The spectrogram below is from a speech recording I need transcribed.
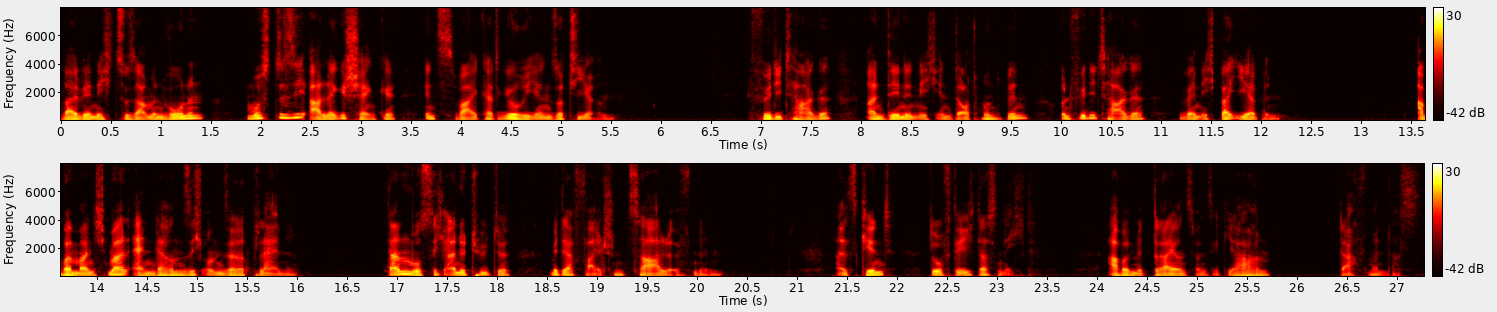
Weil wir nicht zusammen wohnen, musste sie alle Geschenke in zwei Kategorien sortieren. Für die Tage, an denen ich in Dortmund bin und für die Tage, wenn ich bei ihr bin. Aber manchmal ändern sich unsere Pläne. Dann muss ich eine Tüte mit der falschen Zahl öffnen. Als Kind durfte ich das nicht. Aber mit 23 Jahren darf man das.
